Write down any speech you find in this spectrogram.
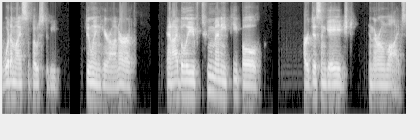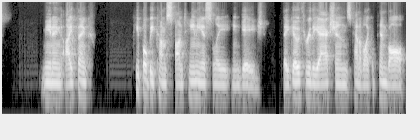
what am I supposed to be doing here on earth? And I believe too many people are disengaged in their own lives. Meaning, I think people become spontaneously engaged. They go through the actions kind of like a pinball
